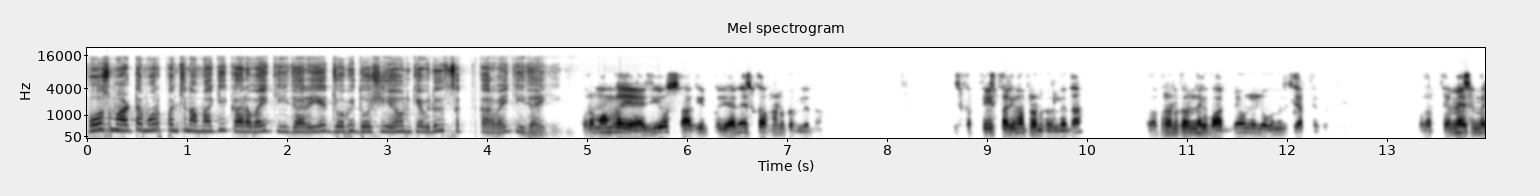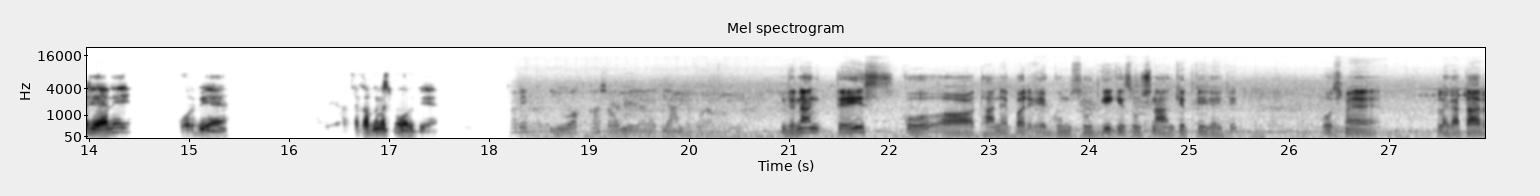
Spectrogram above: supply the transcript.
पोस्टमार्टम और पंचनामा की कार्रवाई की जा रही है, जो भी दोषी है, उनके विरुद्ध सख्त कार्रवाई की जाएगी। पूरा मामला यह है जी वो साकिब को जो है ना इसका अपहरण कर लेता इसका तेईस तारीख में अपहरण कर लेता और अपहरण करने के बाद में उन्हीं लोगों ने इसकी हत्या कर दी। और हत्या में इसमें जो है नहीं और भी है। हत्या करने में इसमें और भी है। सर एक युवक का शव मिला है क्या है पूरा मामला? दिनांक तेईस को थाने पर एक गुमशुदगी की सूचना अंकित की गई थी। उसमें लगातार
